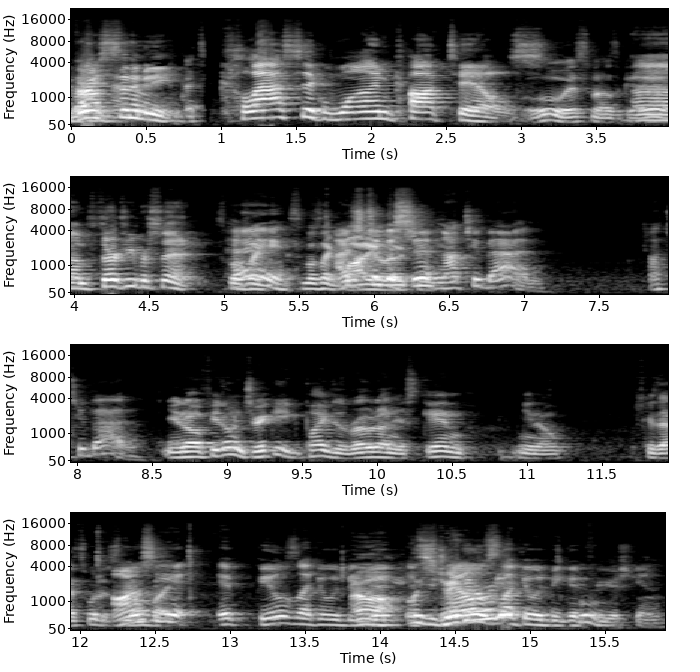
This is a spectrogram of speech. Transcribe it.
Very cinnamony. Classic wine cocktails. Ooh, it smells good. Um, thirteen percent. smells Hey, like it smells like I just body took a lotion. sip. Not too bad. Not too bad. You know, if you don't drink it, you can probably just rub it on your skin. You know, because that's what it smells Honestly, like. it, it feels like it would be Oh, good. oh, It you drank it smells already? like it would be good for your skin.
